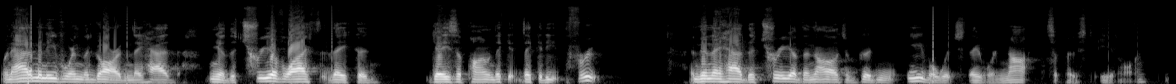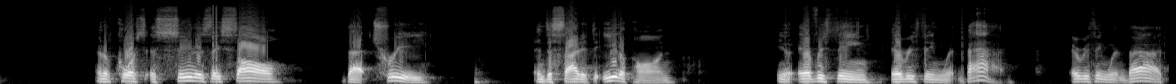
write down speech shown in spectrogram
When Adam and Eve were in the garden, they had, you know, the tree of life that they could gaze upon, they could, they could eat the fruit. And then they had the tree of the knowledge of good and evil, which they were not supposed to eat on. And of course, as soon as they saw that tree and decided to eat upon, you know, everything, everything went bad. Everything went bad.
